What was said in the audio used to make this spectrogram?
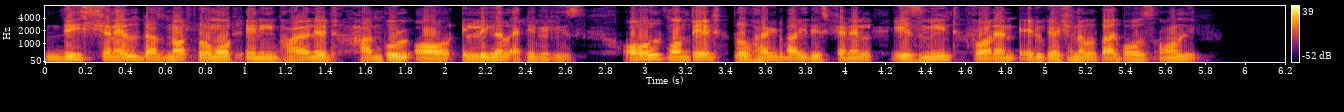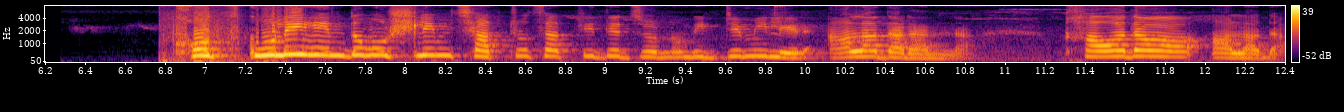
This channel does not promote any violent, harmful, or illegal activities. All content provided by this channel is meant for an educational purpose only. খোদ স্কুলে হিন্দু মুসলিম ছাত্রছাত্রীদের জন্য মিড ডে মিলের আলাদা রান্না খাওয়া দাওয়া আলাদা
